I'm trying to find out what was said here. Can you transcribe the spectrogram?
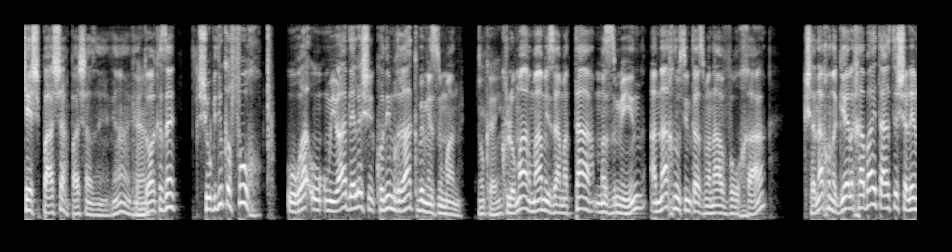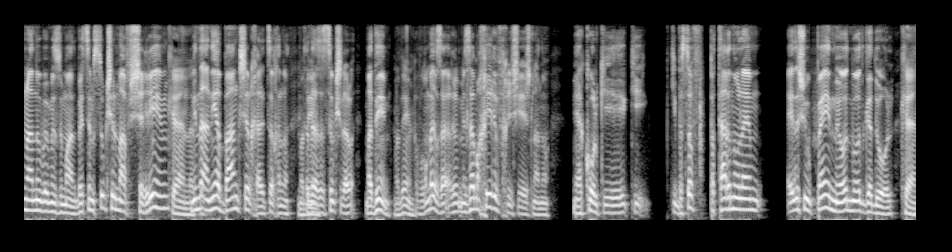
קאש פאשה, פאשה זה כן. תואר כזה, שהוא בדיוק הפוך. הוא, הוא, הוא מיועד לאלה שקונים רק במזומן. אוקיי. Okay. כלומר, מה המיזם? אתה מזמין, אנחנו עושים את ההזמנה עבורך, כשאנחנו נגיע לך הביתה אז תשלם לנו במזומן. בעצם סוג של מאפשרים, כן, מן, לתת. אני הבנק שלך לצורך העניין, אתה יודע, זה סוג של, מדהים. מדהים. הוא אומר, זה המיזם הכי רווחי שיש לנו, מהכל, כי, כי, כי בסוף פתרנו להם איזשהו pain מאוד מאוד גדול. כן.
